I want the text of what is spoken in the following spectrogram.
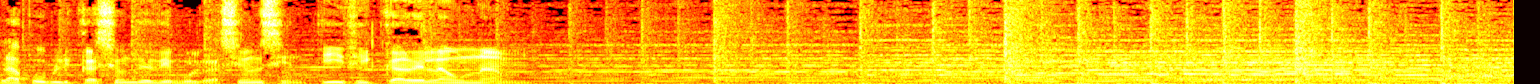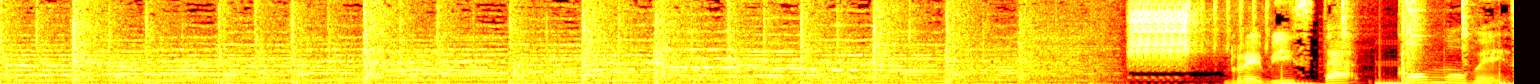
la publicación de divulgación científica de la UNAM. Revista Cómo ves.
